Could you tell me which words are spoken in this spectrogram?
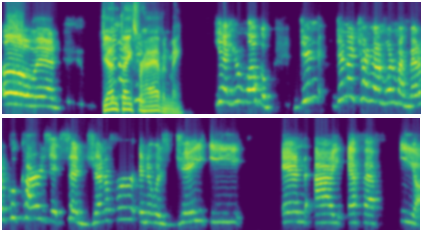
oh man. Jen, thanks for having me. Yeah, you're welcome. Didn't didn't I tell you on one of my medical cards it said Jennifer and it was J E N I F F E R.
